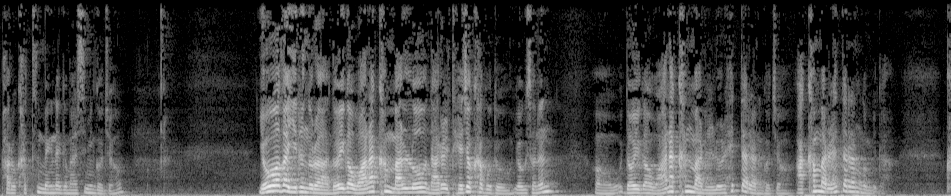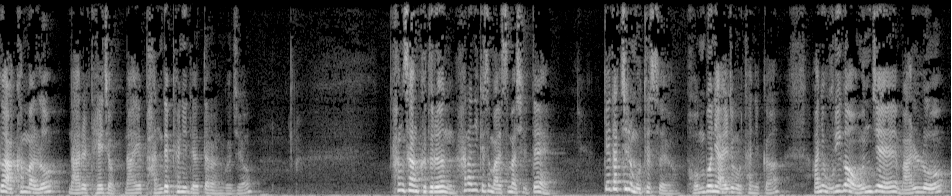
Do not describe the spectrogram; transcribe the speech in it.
바로 같은 맥락의 말씀인 거죠. 여호와가 이르노라 너희가 완악한 말로 나를 대적하고도 여기서는 어, 너희가 완악한 말을 했다라는 거죠. 악한 말을 했다라는 겁니다. 그 악한 말로 나를 대적, 나의 반대편이 되었다라는 거죠. 항상 그들은 하나님께서 말씀하실 때 깨닫지를 못했어요. 번번이 알지 못하니까 아니 우리가 언제 말로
